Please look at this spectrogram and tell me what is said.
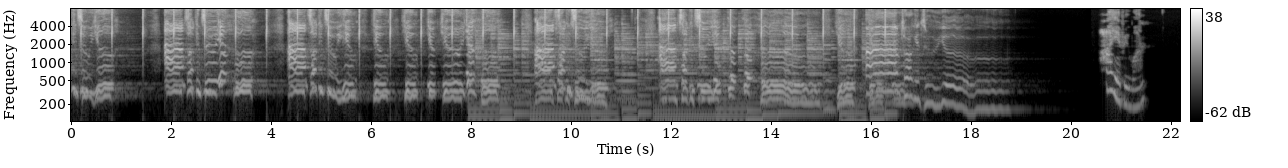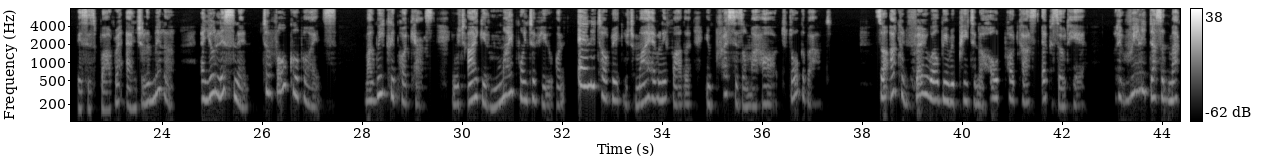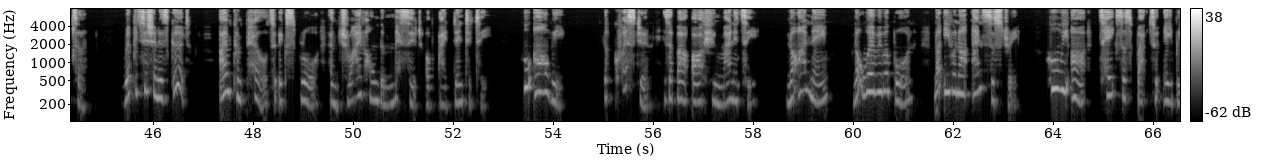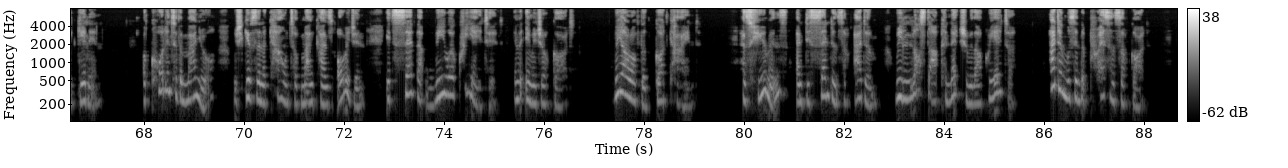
talking to you. I'm talking to you. I'm talking to you. You, you, you, you, you. I'm talking to you. I'm talking to you. You, I'm talking to you. Hi, everyone. This is Barbara Angela Miller, and you're listening to Vocal Points, my weekly podcast in which I give my point of view on any topic which my Heavenly Father impresses on my heart to talk about. So I could very well be repeating a whole podcast episode here, but it really doesn't matter. Repetition is good. I am compelled to explore and drive home the message of identity. Who are we? The question is about our humanity, not our name, not where we were born, not even our ancestry. Who we are takes us back to a beginning. According to the manual, which gives an account of mankind's origin, it said that we were created in the image of God. We are of the God kind. As humans and descendants of Adam, we lost our connection with our Creator. Adam was in the presence of God.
